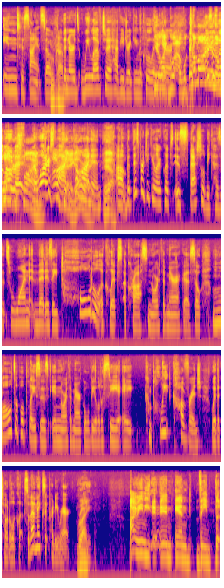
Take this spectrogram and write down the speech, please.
into science. So Okay. the nerds, we love to have you drinking the Kool Aid. You're like, here. "Well, well, come on this in, is the water's moment. fine." The water's fine. Come all on in. yeah. Um, but this particular eclipse is special because it's one that is a total eclipse across North America. So multiple places in North America will be able to see a complete coverage with a total eclipse. So that makes it pretty rare. Right. I mean, and and the, the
